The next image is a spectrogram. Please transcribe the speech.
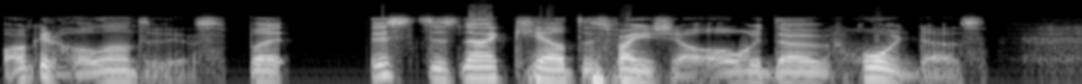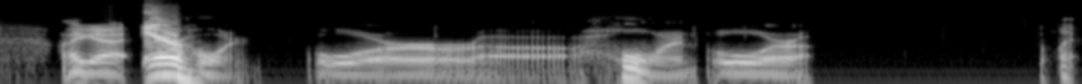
I could hold on to this, but this does not kill the spiny shell, only the horn does. Like a air horn, or uh, horn, or what?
